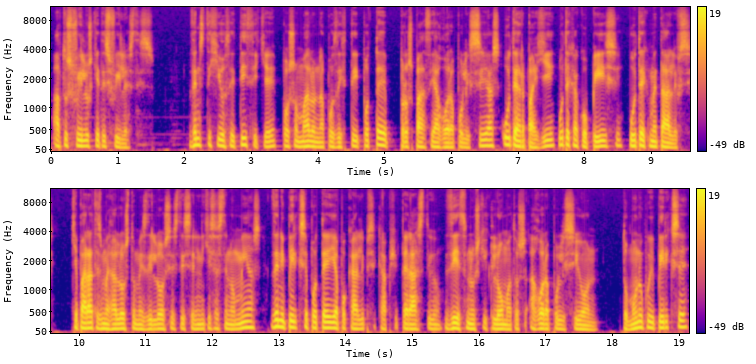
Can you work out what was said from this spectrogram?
από τους φίλους και τις φίλες της δεν στοιχειοθετήθηκε, πόσο μάλλον να αποδειχτεί ποτέ προσπάθεια αγοραπολισίας, ούτε αρπαγή, ούτε κακοποίηση, ούτε εκμετάλλευση. Και παρά τις μεγαλόστομες δηλώσεις της ελληνικής αστυνομίας, δεν υπήρξε ποτέ η αποκάλυψη κάποιου τεράστιου διεθνούς κυκλώματος αγοραπολισιών. Το μόνο που υπήρξε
